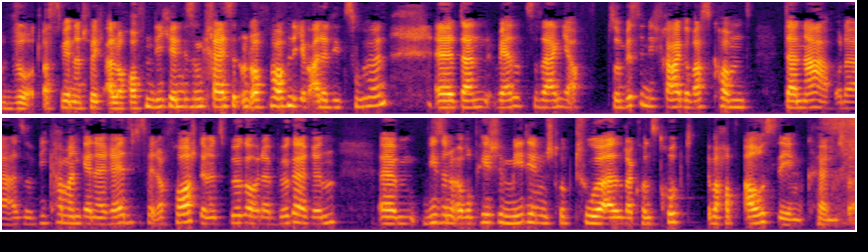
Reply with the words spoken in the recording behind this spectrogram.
wird, was wir natürlich alle hoffen, die hier in diesem Kreis sind und auch hoffentlich auch alle, die zuhören, äh, dann wäre sozusagen ja auch so ein bisschen die Frage, was kommt danach? Oder also wie kann man generell sich das vielleicht auch vorstellen als Bürger oder Bürgerin, ähm, wie so eine europäische Medienstruktur also oder Konstrukt überhaupt aussehen könnte.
